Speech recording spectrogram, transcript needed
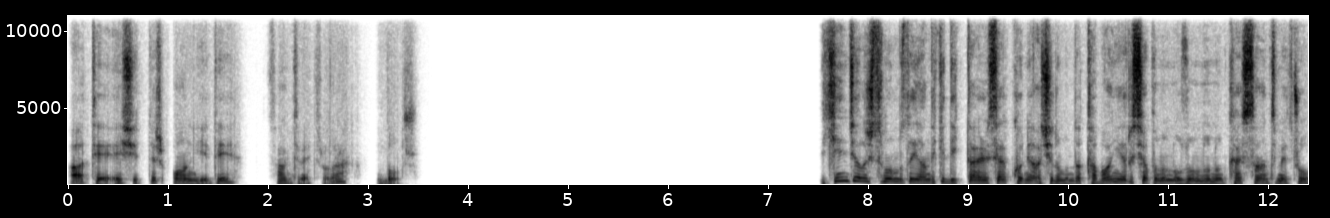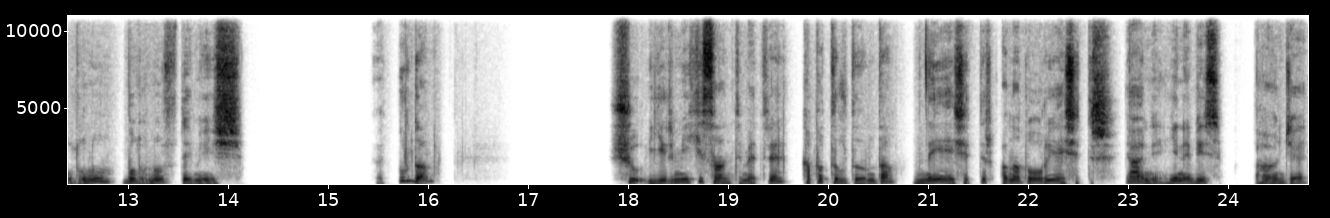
AT eşittir 17 santimetre olarak bulunur. İkinci alıştırmamızda yandaki dik dairesel koni açılımında taban yarıçapının uzunluğunun kaç santimetre olduğunu bulunuz demiş. Evet, burada şu 22 santimetre kapatıldığında neye eşittir? Ana doğruya eşittir. Yani yine biz daha önce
